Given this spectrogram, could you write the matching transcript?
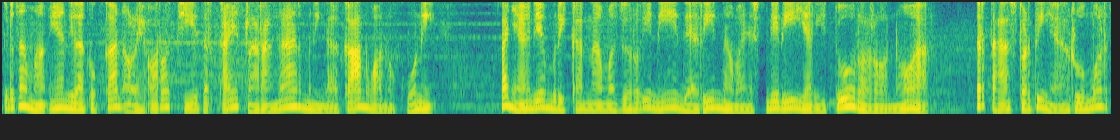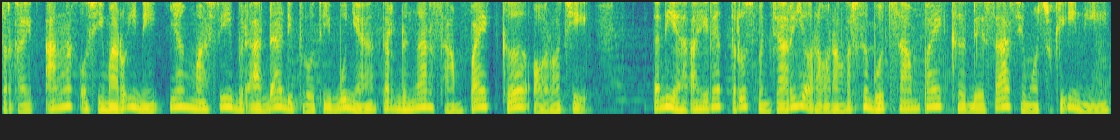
terutama yang dilakukan oleh Orochi terkait larangan meninggalkan Wano Kuni. Makanya dia memberikan nama Zoro ini dari namanya sendiri yaitu Roronoa. Serta sepertinya rumor terkait anak Osimaru ini yang masih berada di perut ibunya terdengar sampai ke Orochi. Dan dia akhirnya terus mencari orang-orang tersebut sampai ke desa Shimotsuki ini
